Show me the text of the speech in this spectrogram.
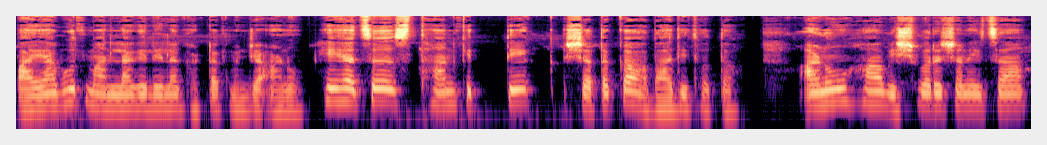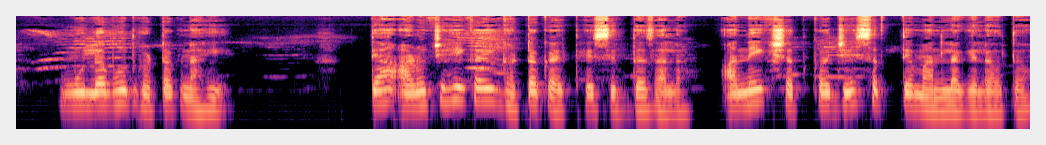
पायाभूत मानला गेलेला घटक म्हणजे अणू. हे ह्याचं स्थान कित्येक शतकं अबाधित होतं. अणू हा विश्वरचनेचा मूलभूत घटक नाही. त्या अणूचेही काही घटक आहेत हे सिद्ध झालं. अनेक शतकं जे सत्य मानलं गेलं होतं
